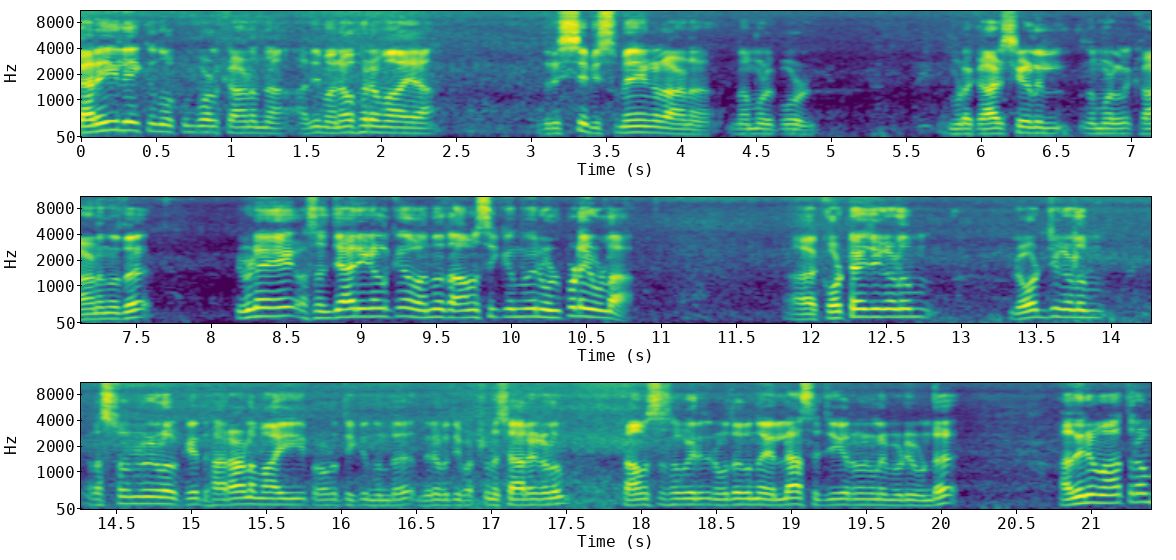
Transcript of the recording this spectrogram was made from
കരയിലേക്ക് നോക്കുമ്പോൾ കാണുന്ന അതിമനോഹരമായ ദൃശ്യവിസ്മയങ്ങളാണ് നമ്മളിപ്പോൾ നമ്മുടെ കാഴ്ചകളിൽ നമ്മൾ കാണുന്നത്. ഇവിടെ സഞ്ചാരികൾക്ക് വന്ന് താമസിക്കുന്നതിനുൾപ്പെടെയുള്ള കോട്ടേജുകളും ലോഡ്ജുകളും റെസ്റ്റോറന്റുകളും ഒക്കെ ധാരാളമായി പ്രവർത്തിക്കുന്നുണ്ട്. നിരവധി ഭക്ഷണശാലകളും താമസ സൗകര്യത്തിന് ഉതകുന്ന എല്ലാ സജ്ജീകരണങ്ങളും ഇവിടെയുണ്ട് അതിന് മാത്രം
